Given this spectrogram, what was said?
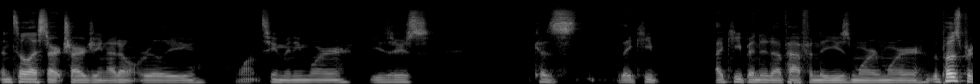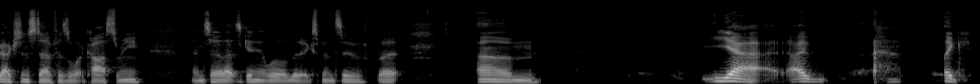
until I start charging, I don't really want too many more users because they keep I keep ended up having to use more and more. The post production stuff is what cost me, and so that's getting a little bit expensive. But um, yeah, I've like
